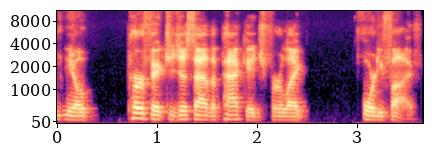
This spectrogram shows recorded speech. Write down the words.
you know perfect to just out of the package for like forty five.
